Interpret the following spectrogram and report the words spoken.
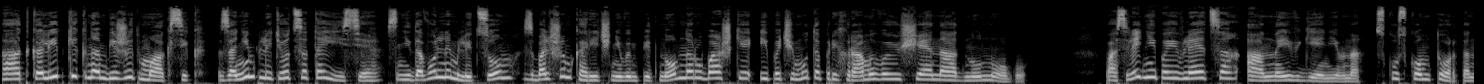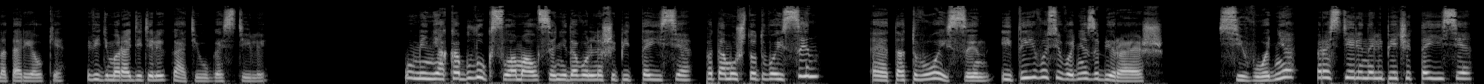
А от калитки к нам бежит Максик. За ним плетется Таисия, с недовольным лицом, с большим коричневым пятном на рубашке и почему-то прихрамывающая на одну ногу. Последней появляется Анна Евгеньевна с куском торта на тарелке. Видимо, родители Кати угостили. «У меня каблук сломался», — недовольно шипит Таисия, «потому что твой сын...» «Это твой сын, и ты его сегодня забираешь». «Сегодня?» — растерянно лепечет Таисия.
